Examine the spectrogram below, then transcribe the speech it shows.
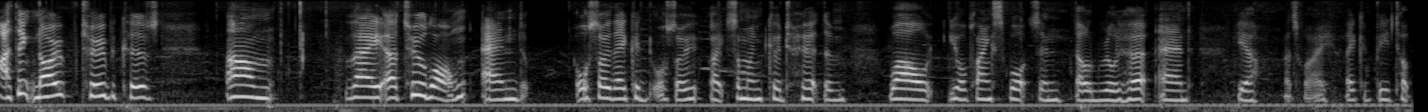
I think no too because um, they are too long and also they could also like someone could hurt them while you're playing sports and that would really hurt and yeah that's why they could be top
